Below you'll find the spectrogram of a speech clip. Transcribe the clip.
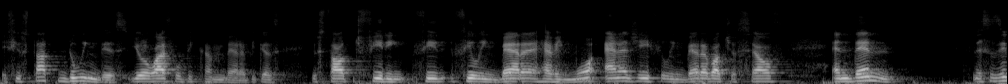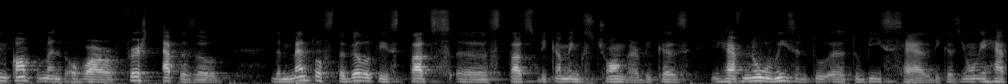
if you start doing this, your life will become better because you start feeling, feel, feeling better, having more energy, feeling better about yourself. And then, this is in complement of our first episode, the mental stability starts, uh, starts becoming stronger because you have no reason to, uh, to be sad because you only have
